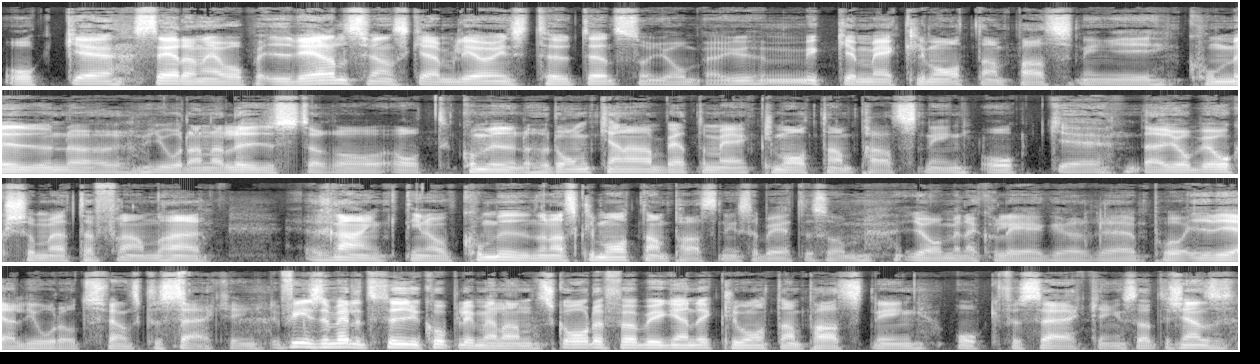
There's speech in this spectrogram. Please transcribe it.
Och eh, sedan när jag var på IVL, Svenska Miljöinstitutet, så jobbade jag ju mycket med klimatanpassning i kommuner, gjorde analyser och, åt kommuner hur de kan arbeta med klimatanpassning. Och eh, där jobbar jag också med att ta fram den här rankningen av kommunernas klimatanpassningsarbete som jag och mina kollegor eh, på IVL gjorde åt Svensk Försäkring. Det finns en väldigt tydlig koppling mellan skadeförebyggande, klimatanpassning och försäkring så att det känns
